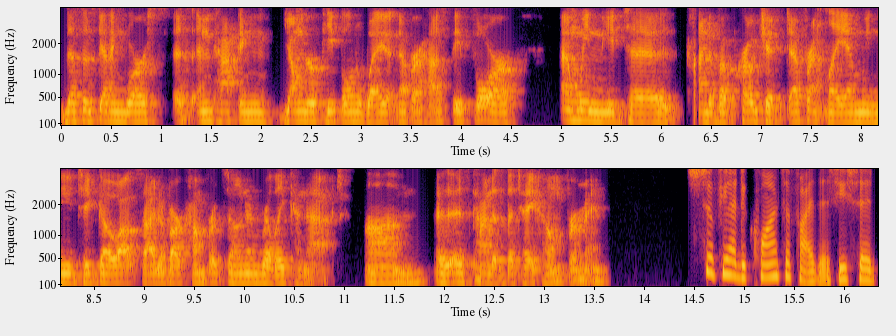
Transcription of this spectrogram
this is getting worse. It's impacting younger people in a way it never has before and we need to kind of approach it differently and we need to go outside of our comfort zone and really connect um, is kind of the take home for me. So if you had to quantify this you said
